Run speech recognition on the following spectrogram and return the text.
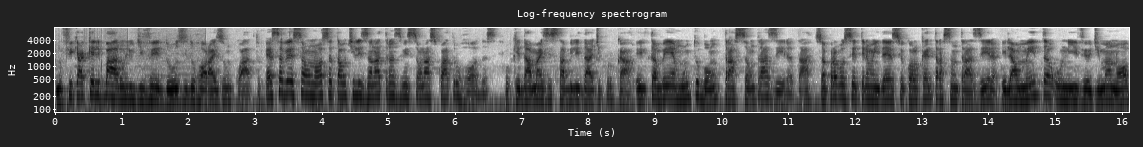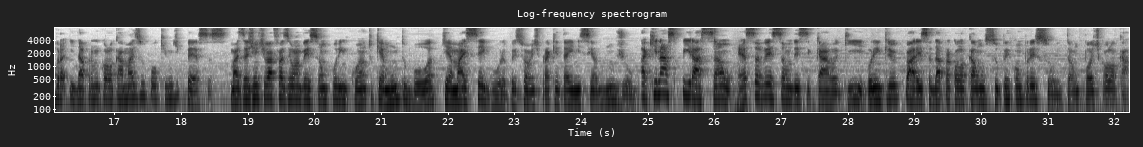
Não fica aquele barulho de V12 do Horizon 4. Essa versão nossa está utilizando a transmissão nas quatro rodas, porque dá mais estabilidade para o carro. Ele também é muito bom tração traseira, tá? Só para você ter uma ideia, se eu colocar em tração traseira, ele aumenta o nível de manobra e dá para me colocar mais um pouquinho de peças. Mas a gente vai fazer uma versão por enquanto que é muito boa, que é mais segura, principalmente para quem está iniciando no jogo. Aqui na aspiração, essa versão desse carro aqui, por incrível que pareça, dá para colocar colocar um super compressor, então pode colocar.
